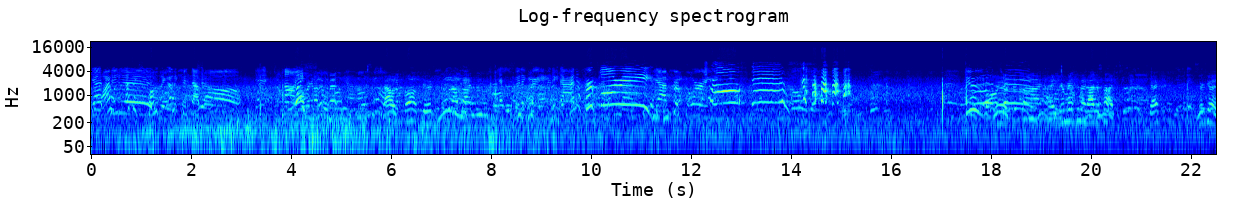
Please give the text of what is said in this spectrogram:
Get Why would- fitted. that's exposing. That's hit that ball. Get it. Oh, bring it up to the mitt. That was close, dude. Move it outside. Yes, good encouragement, Dad. For Florey! Yeah, for pouring. Charleston! Dude. Good. Hey, you're missing it either side. Okay? You're good. What if it's like a cute Woo! Yeah. Runner. Look at she has Yeah. Wait.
